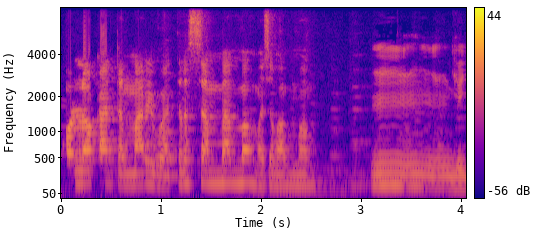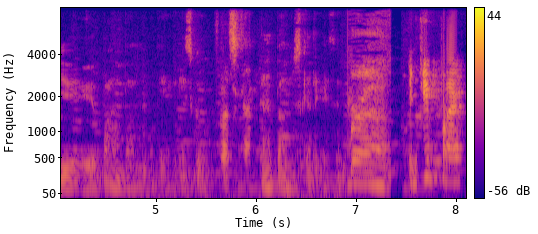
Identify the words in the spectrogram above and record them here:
Kalau kada mari water sama mama sama mama. hmm, ya, ya, ya, paham, paham. Oke, let's go. Terus kan. Nah, paham sekali guys. Iki prep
